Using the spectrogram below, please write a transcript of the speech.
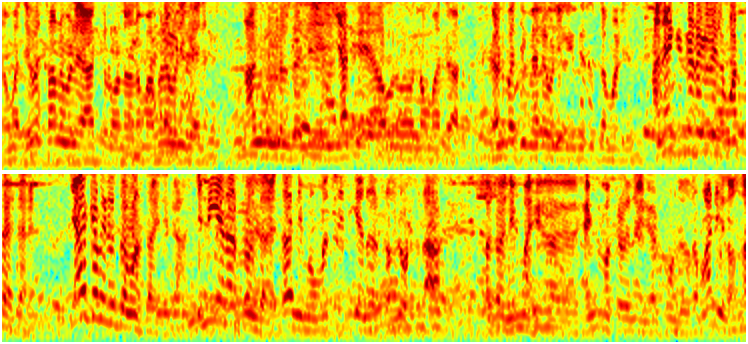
ನಮ್ಮ ದೇವಸ್ಥಾನ ಮೇಲೆ ಆಕ್ರಮಣ, ನಮ್ಮ ಮೆರವಣಿಗೆ ನಾಗಮಂಗಲದಲ್ಲಿ ಯಾಕೆ ಅವರು ನಮ್ಮ ಗಣಪತಿ ಮೆರವಣಿಗೆ ವಿರುದ್ಧ ಮಾಡಿದ್ದಾರೆ ಅನೇಕ ಕಡೆಗಳಲ್ಲಿ ಮಾಡ್ತಾ ಇದ್ದಾರೆ. ಯಾಕೆ ವಿರುದ್ಧ ಮಾಡ್ತಾ ಇದ್ದೀರಾ? ನಿಮಗೆ ಏನಾದ್ರು ತೊಂದರೆ ಆಯ್ತಾ? ನಿಮ್ಮ ಮಸೀದಿಗೆ ಏನಾದ್ರು ತಂದು ಅಥವಾ ನಿಮ್ಮ ಹೆಣ್ಣು ಮಕ್ಕಳನ್ನ ಹೇಳ್ಕೊಂಡು ಹೋದ್ರ ಮಾಡಿರಲ್ಲ?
